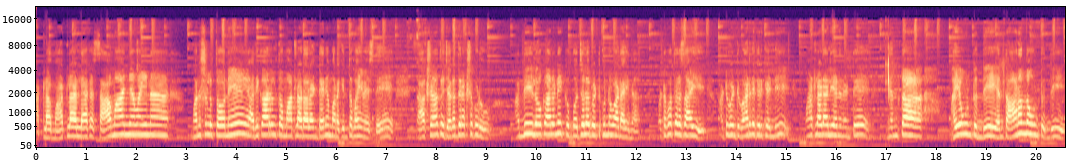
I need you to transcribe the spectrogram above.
అట్లా మాట్లాడలేక సామాన్యమైన మనుషులతోనే అధికారులతో మాట్లాడాలంటేనే మనకి ఇంత భయం వేస్తే సాక్షాత్తు జగద్రక్షకుడు అన్ని లోకాలని బొజ్జలో పెట్టుకున్నవాడు ఆయన. పట్టపత్తల సాయి అటువంటి వాడి దగ్గరికి వెళ్ళి మాట్లాడాలి అని అంటే ఎంత భయం ఉంటుంది ఎంత ఆనందం ఉంటుంది.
